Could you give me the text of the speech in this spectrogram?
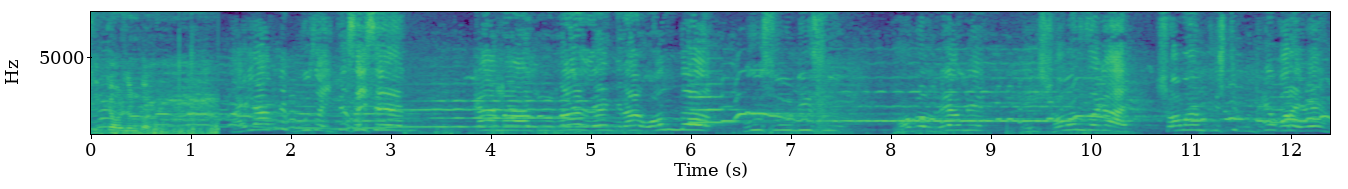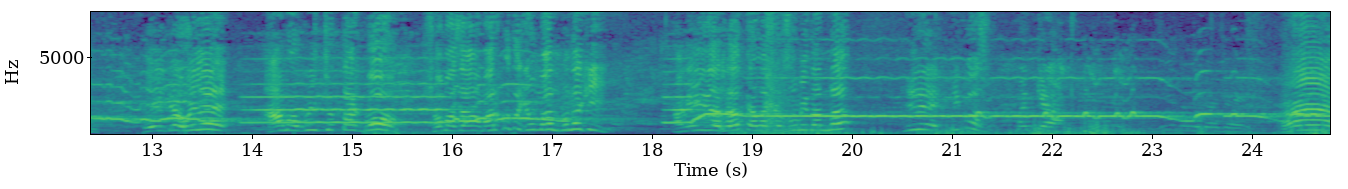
শিক্ষা অর্জন করবে আপনি বুঝাইতে চাইছেন অন্ধ নিচু সমান জায়গায় সমান দৃষ্টিকোণ থেকে ভরাইবেন। এইটা হইলে আমার ইজ্জত থাকব। সমাজে আমার কথা কেউ মানবো নাকি? আমি এই দেশের এলাকার জমিদার না। কি কি কস হ্যাঁ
